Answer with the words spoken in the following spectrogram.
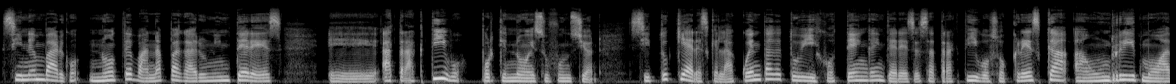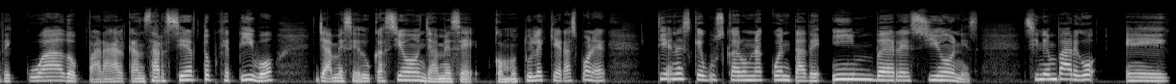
Sin embargo, no te van a pagar un interés eh, atractivo porque no es su función. Si tú quieres que la cuenta de tu hijo tenga intereses atractivos o crezca a un ritmo adecuado para alcanzar cierto objetivo, llámese educación, llámese como tú le quieras poner, tienes que buscar una cuenta de inversiones. Sin embargo, eh,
